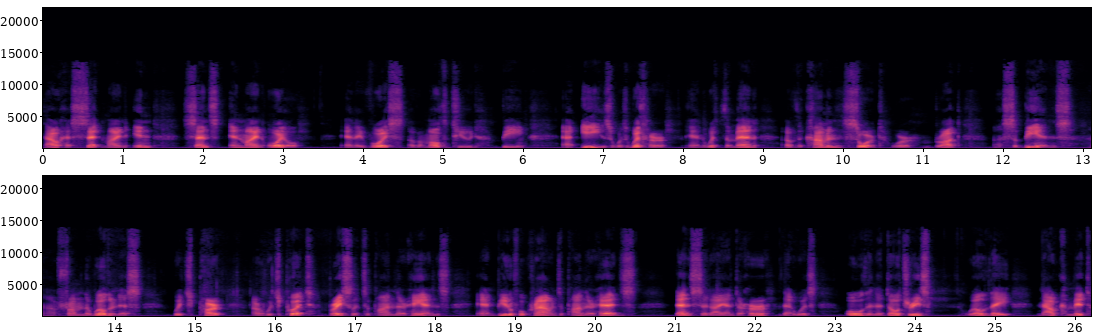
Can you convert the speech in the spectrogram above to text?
thou hast set mine incense and mine oil, and a voice of a multitude, being at ease, was with her, and with the men of the common sort were brought uh, Sabaeans uh, from the wilderness, which part or which put bracelets upon their hands and beautiful crowns upon their heads. Then said I unto her that was old in adulteries, Will they now commit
